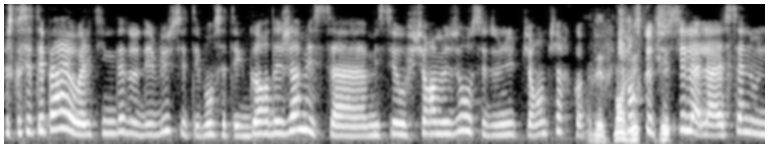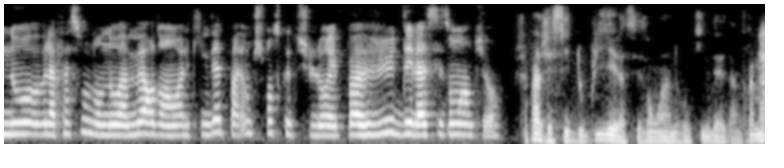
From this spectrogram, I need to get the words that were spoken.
parce que c'était pareil au Walking Dead au début c'était bon c'était gore déjà mais ça mais c'est au fur et à mesure où c'est devenu de pire en pire quoi Honnêtement, je pense que tu sais la, la scène où No, la façon dont Noah meurt dans Walking Dead par exemple je pense que tu l'aurais pas vu dès la saison 1 tu vois je sais pas, j'essaie d'oublier la saison 1 de Walking Dead, hein, vraiment.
